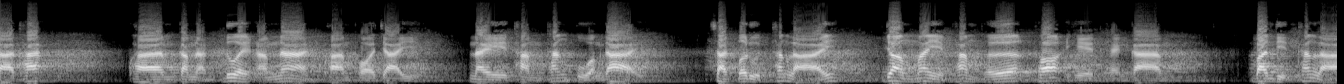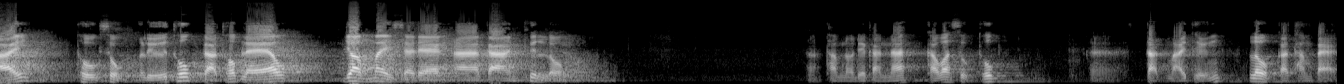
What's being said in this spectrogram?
ราคะ ความกำหนัดด้วยอำนาจความพอใจ ในธรรมทั้งปวงได้ สัตว์บุรุษทั้งหลาย ย่อมไม่พร่ำเพ้อเพราะเหตุแห่งกาม บัณฑิตทั้งหลายถูกสุขหรือทุกข์กระทบแล้ว ย่อมไม่แสดงอาการขึ้นลงทำเราเดียวกันนะคำว่าสุขทุกข์ตัดหมายถึงโลกกระทำแปด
